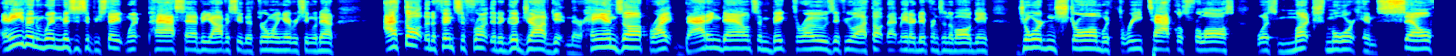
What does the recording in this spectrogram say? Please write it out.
And even when Mississippi State went pass heavy, obviously they're throwing every single down. I thought the defensive front did a good job getting their hands up, right? Batting down some big throws, if you will. I thought that made a difference in the ball game. Jordan Strachan with three tackles for loss was much more himself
